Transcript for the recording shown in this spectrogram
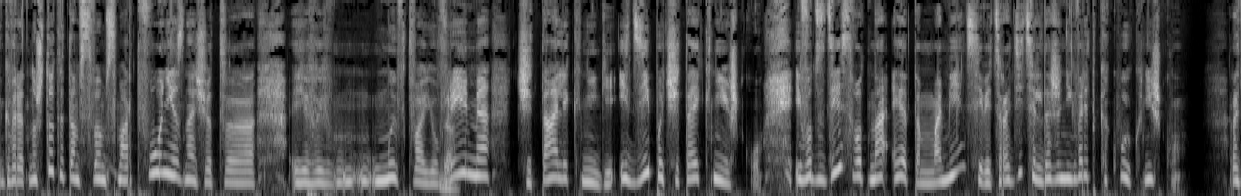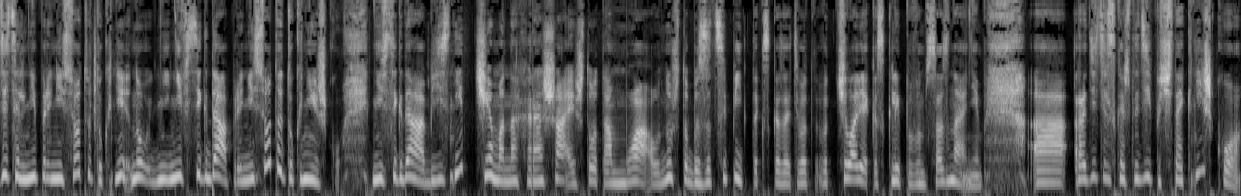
говорят, ну что ты там в своем смартфоне, значит, мы в твое да. время читали книги, иди почитай книжку. И вот здесь вот на этом моменте ведь родитель даже не говорит, какую книжку родитель не принесет эту книгу, ну, не всегда принесет эту книжку, не всегда объяснит, чем она хороша и что там вау, ну, чтобы зацепить, так сказать, вот, вот человека с клиповым сознанием. А родитель скажет, иди почитай книжку,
